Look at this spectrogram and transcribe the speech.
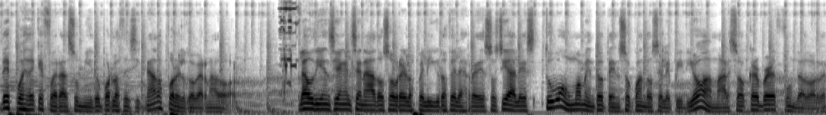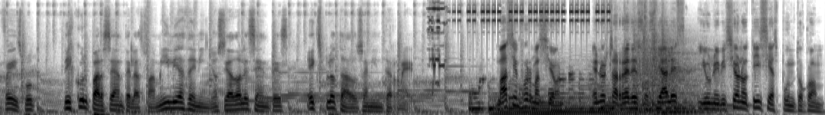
después de que fuera asumido por los designados por el gobernador. La audiencia en el Senado sobre los peligros de las redes sociales tuvo un momento tenso cuando se le pidió a Mark Zuckerberg, fundador de Facebook, disculparse ante las familias de niños y adolescentes explotados en Internet. Más información en nuestras redes sociales y univisionoticias.com.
